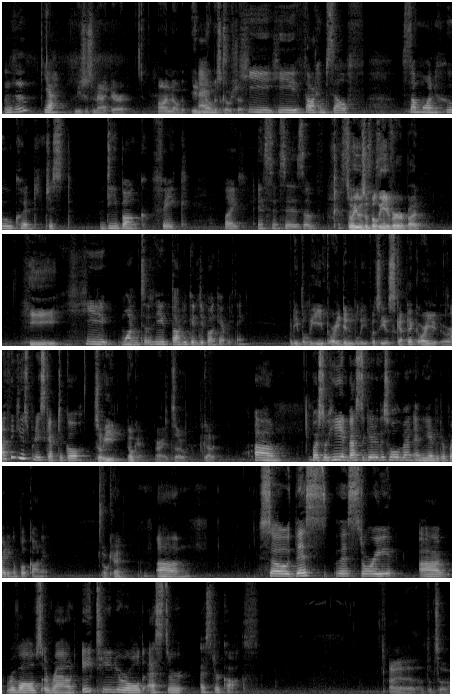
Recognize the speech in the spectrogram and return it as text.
Mm-hmm. Yeah. And he's just an actor on Nova in and Nova Scotia. He he thought himself someone who could just debunk fake like instances of So he was a believer, but he He wanted to. He thought he could debunk everything. but he believed or he didn't believe. Was he a skeptic or you? Or, I think he was pretty skeptical. so he okay. All right. So got it. Um, but so he investigated this whole event and he ended up writing a book on it. Okay. Um, so this this story uh, revolves around 18 year old Esther Esther Cox. Uh, that's a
